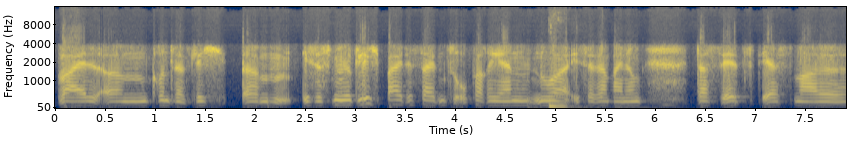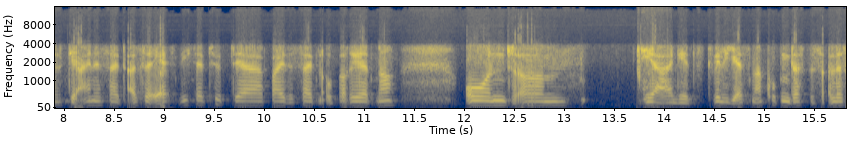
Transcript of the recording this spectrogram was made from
weil ähm, grundsätzlich ähm, ist es möglich, beide Seiten zu operieren. Nur ist er der Meinung, dass jetzt erstmal die eine Seite, also er ist nicht der Typ, der beide Seiten operiert, ne? Und ähm, ja, jetzt will ich erstmal gucken, dass das alles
